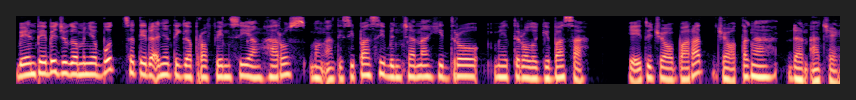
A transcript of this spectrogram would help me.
BNPB juga menyebut setidaknya tiga provinsi yang harus mengantisipasi bencana hidrometeorologi basah, yaitu Jawa Barat, Jawa Tengah, dan Aceh.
